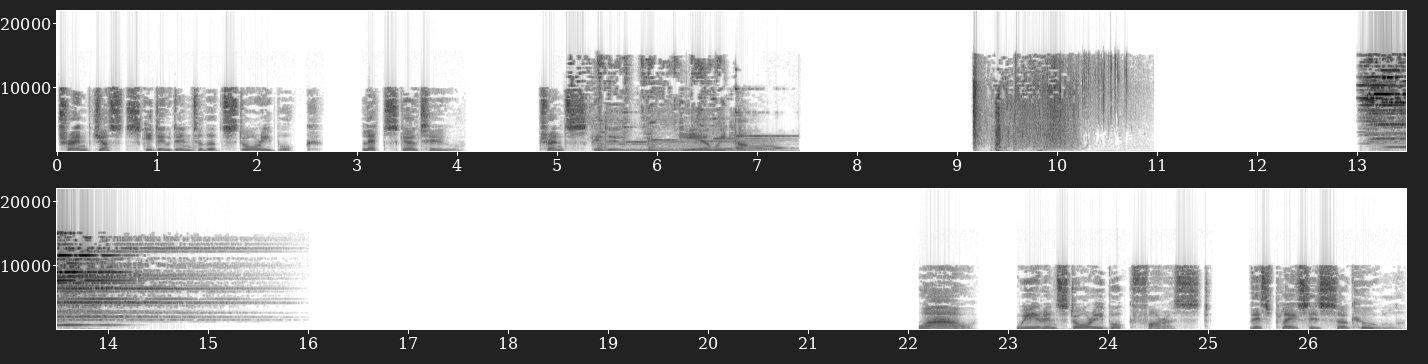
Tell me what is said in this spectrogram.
Trent just skidooed into that storybook. Let's go to Trent Skidoo. Here we come. Wow. We're in Storybook Forest. This place is so cool.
